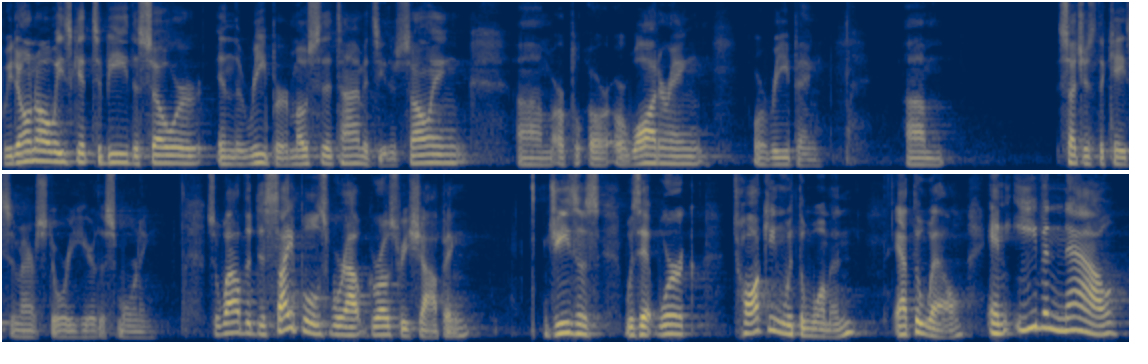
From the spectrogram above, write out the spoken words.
We don't always get to be the sower and the reaper. Most of the time, it's either sowing um, or, or, or, watering or reaping, um, such is the case in our story here this morning. So while the disciples were out grocery shopping, Jesus was at work talking with the woman at the well. And even now,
